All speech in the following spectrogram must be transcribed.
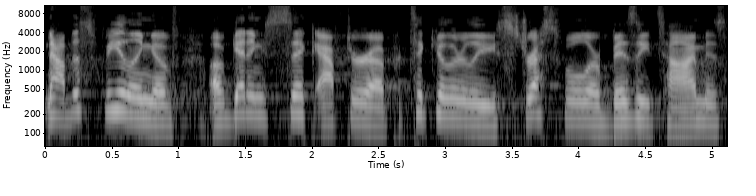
Now, this feeling of, of getting sick after a particularly stressful or busy time is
